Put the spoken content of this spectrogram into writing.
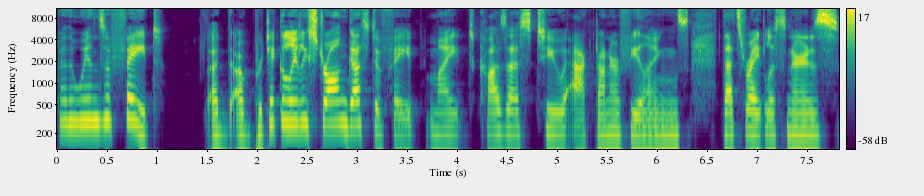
by the winds of fate. A, a particularly strong gust of fate might cause us to act on our feelings. That's right, listeners.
